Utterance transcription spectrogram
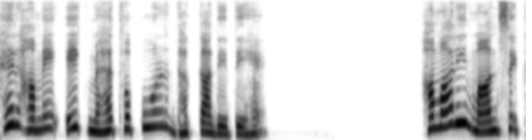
फिर हमें एक महत्वपूर्ण धक्का देते हैं। हमारी मानसिक,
